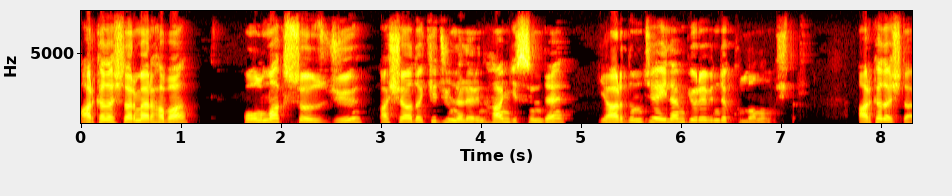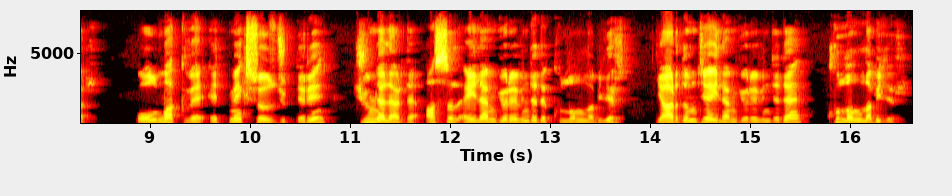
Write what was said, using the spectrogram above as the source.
Arkadaşlar merhaba. Olmak sözcüğü aşağıdaki cümlelerin hangisinde yardımcı eylem görevinde kullanılmıştır? Arkadaşlar, olmak ve etmek sözcükleri cümlelerde asıl eylem görevinde de kullanılabilir, yardımcı eylem görevinde de kullanılabilir.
